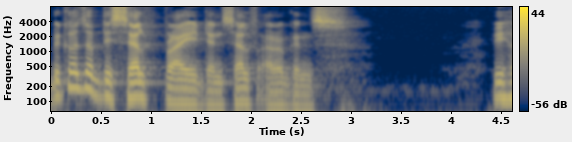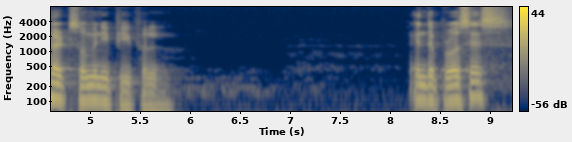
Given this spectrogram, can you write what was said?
Because of this self pride and self arrogance, we hurt so many people. In the process,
